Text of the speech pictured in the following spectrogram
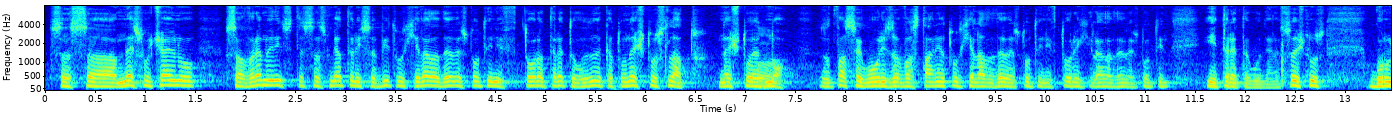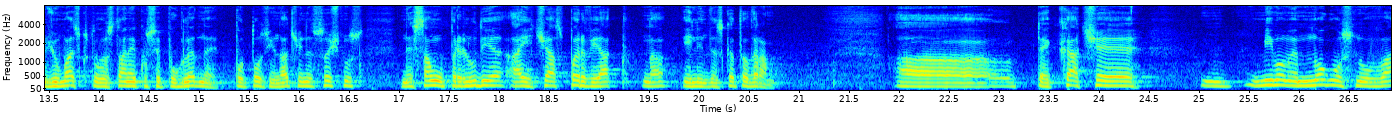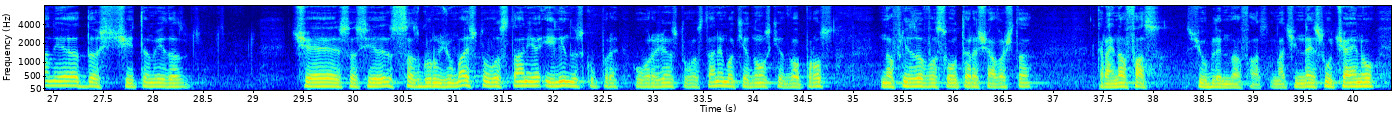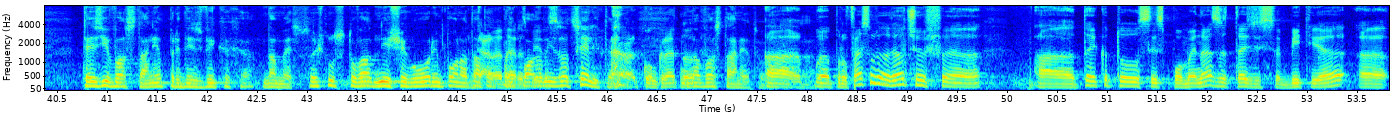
С а, не случайно съвременниците са смятали събито от 1902-1903 година като нещо слато, нещо едно. Затова се говори за възстанието от 1902-1903 година. Всъщност, Городжумайското възстание, ако се погледне по този начин, е всъщност не само прелюдия, а и част, първи акт на Илинденската драма. А, така че имаме много основания да считаме и да че с, с Горунжумайското възстание и Линдовско преображенското възстание македонският въпрос навлиза в своята решаваща крайна фаза, сюблимна фаза. Значи не случайно тези възстания предизвикаха на мес. Всъщност това ние ще говорим по-нататък, да, да, предполагам и за целите Конкретно. на възстанието. А, професор Наделчев, а, тъй като се спомена за тези събития, а,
